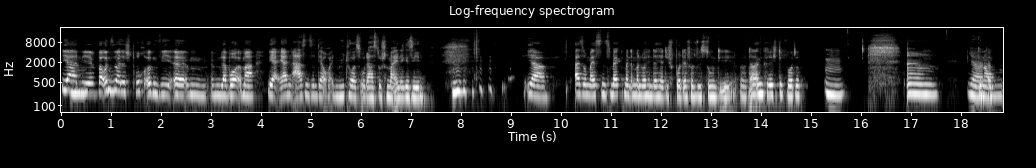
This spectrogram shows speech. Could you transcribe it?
ja, mhm. nee, bei uns war der Spruch irgendwie äh, im, im Labor immer, ja, RNAsen sind ja auch ein Mythos, oder hast du schon mal eine gesehen? ja, also meistens merkt man immer nur hinterher die Spur der Verwüstung, die äh, da angerichtet wurde. Mhm. Ähm, ja, genau. Dann,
